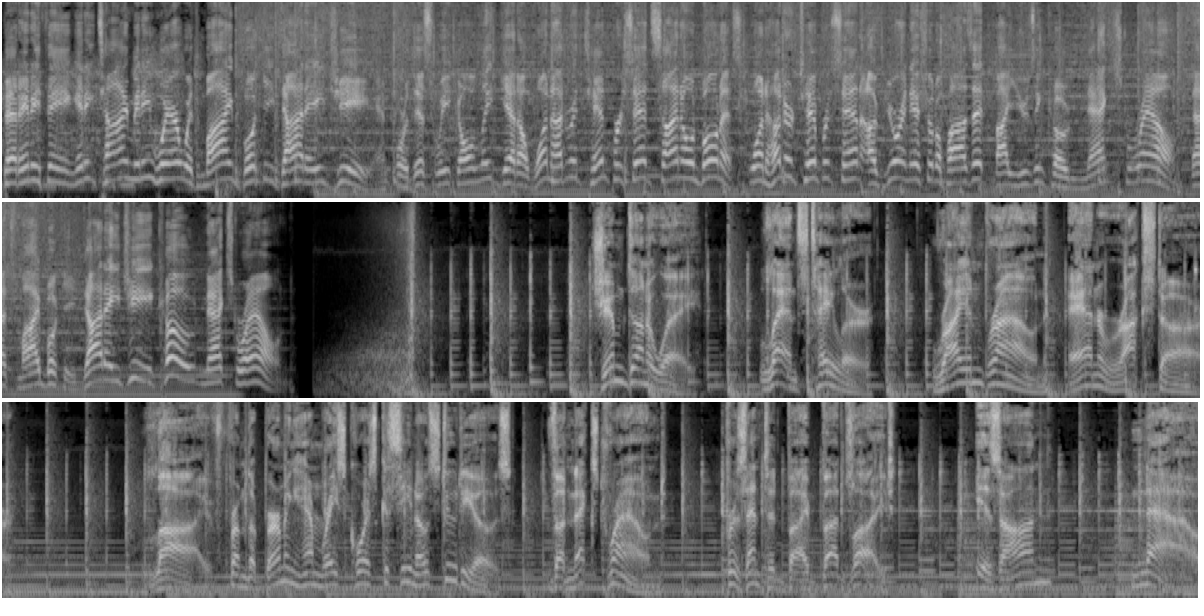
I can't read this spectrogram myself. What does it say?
Bet anything, anytime, anywhere with mybookie.ag. And for this week only, get a 110% sign on bonus. 110% of your initial deposit by using code NEXTROUND. That's mybookie.ag, code NEXTROUND. Jim Dunaway, Lance Taylor, Ryan Brown, and Rockstar. Live from the Birmingham Racecourse Casino Studios. The next round, presented by Bud Light, is on now.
